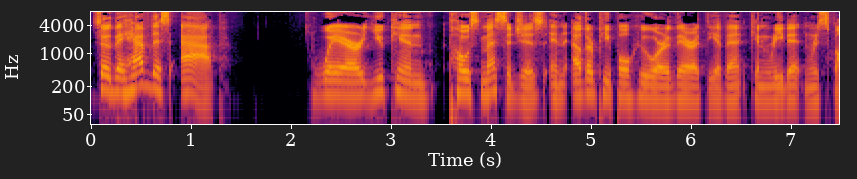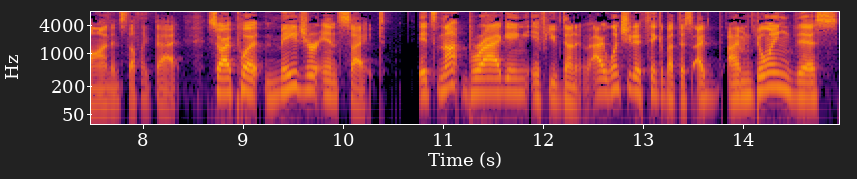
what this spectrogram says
So they have this app where you can post messages and other people who are there at the event can read it and respond and stuff like that. So I put major insight it's not bragging if you've done it. I want you to think about this. I, I'm doing this.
